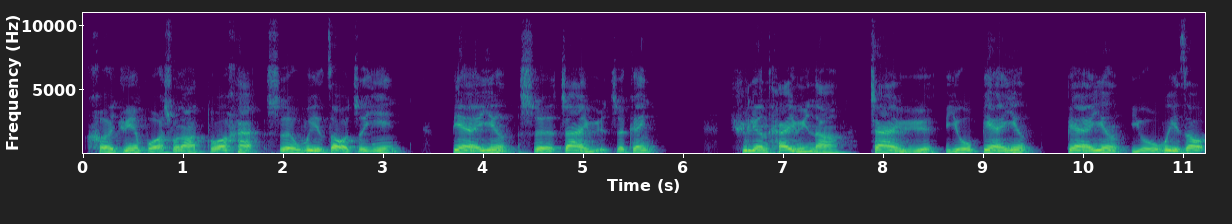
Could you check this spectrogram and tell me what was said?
可君伯说呢，多汗是胃燥之因，便硬是战语之根。徐灵太云呢，战语有变硬。变硬有胃燥，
